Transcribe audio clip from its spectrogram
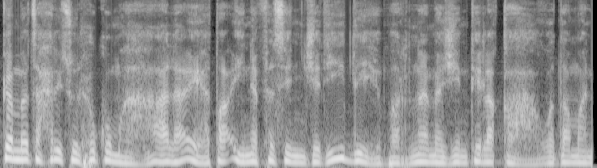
كما تحرص الحكومة على إعطاء نفس جديد لبرنامج انطلاقة وضمان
